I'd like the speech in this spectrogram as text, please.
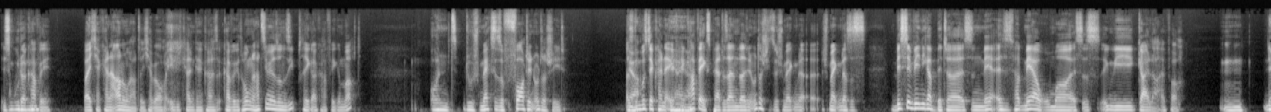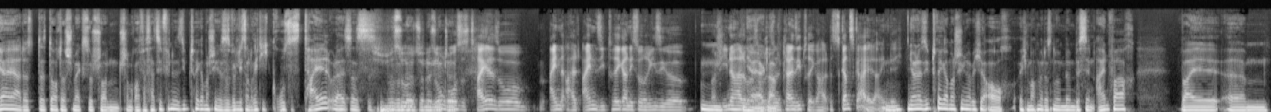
ist ein Mhm. guter Kaffee. Weil ich ja keine Ahnung hatte. Ich habe ja auch ewig keinen keinen Kaffee getrunken. Dann hat sie mir so einen Siebträger-Kaffee gemacht. Und du schmeckst dir sofort den Unterschied. Also Ja. du musst ja, keine, Ja, kein ja. Kaffee-Experte sein, um da den Unterschied zu schmecken. Äh, schmecken. Das ist ein bisschen weniger bitter, es, sind mehr, es hat mehr Aroma, es ist irgendwie geiler einfach. Mhm. Ja, ja, das, das, doch, das schmeckst du schon, schon drauf. Was hat sie für eine Siebträgermaschine? Ist das wirklich so ein richtig großes Teil oder ist das nur so, eine- so, ein Lütte? großes Teil, so ein, halt ein Siebträger, nicht so eine riesige Mhm. Maschine halt, aber Ja, ja, so, so klar. eine kleine Siebträger halt. Das ist ganz geil eigentlich. Mhm. Ja, eine Siebträgermaschine habe ich ja auch. Ich mache mir das nur ein bisschen einfach, weil, ähm,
